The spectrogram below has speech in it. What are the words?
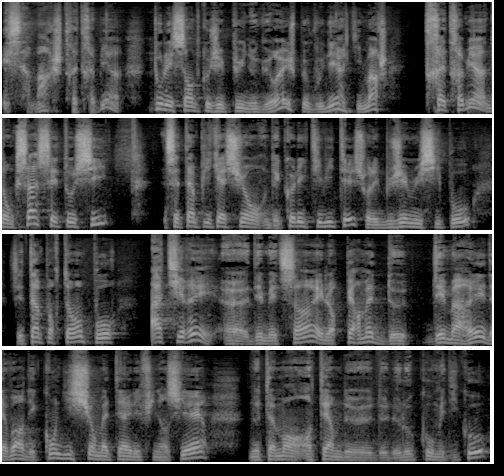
et ça marche très très bien. Tous les centres que j'ai pu inaugurer, je peux vous dire qu'ils marchent très très bien. Donc ça, c'est aussi cette implication des collectivités sur les budgets municipaux, c'est important pour attirer euh, des médecins et leur permettre de démarrer, d'avoir des conditions matérielles et financières, notamment en termes de locaux médicaux,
